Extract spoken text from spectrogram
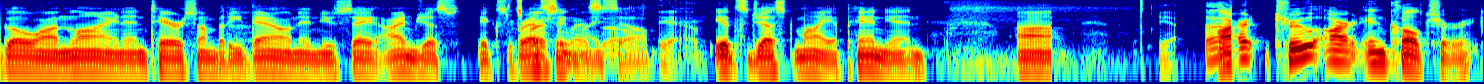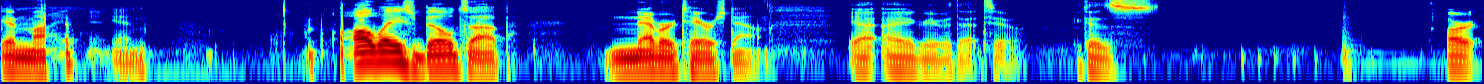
go online and tear somebody down and you say i'm just expressing, myself, Yeah. it's just my opinion Yeah. Uh, art true art and culture in my opinion always builds up never tears down Yeah, I agree with that too. Because art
